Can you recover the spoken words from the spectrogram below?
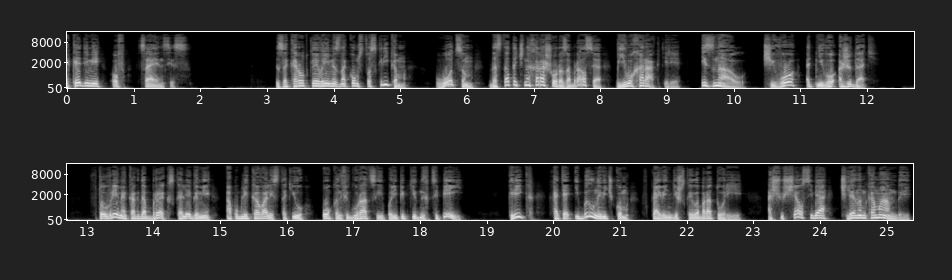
Academy of Sciences. За короткое время знакомства с Криком Уотсон достаточно хорошо разобрался в его характере и знал, чего от него ожидать. В то время, когда Брэк с коллегами опубликовали статью о конфигурации полипептидных цепей, Крик, хотя и был новичком в Кавендишской лаборатории, ощущал себя членом команды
